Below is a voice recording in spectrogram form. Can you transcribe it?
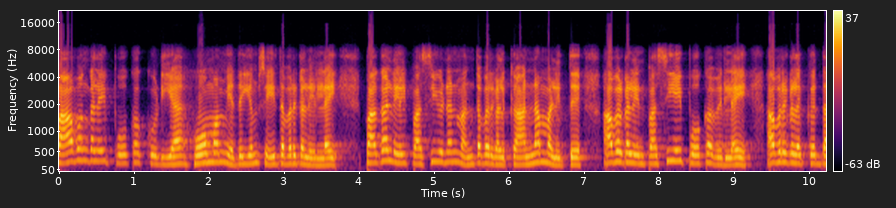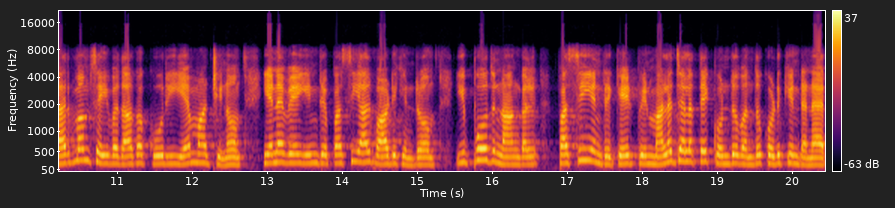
பாவங்களை போக்கக்கூடிய ஹோமம் எதையும் செய்தவர்கள் இல்லை. பகலில் பசியுடன் வந்தவர்களுக்கு அன்னம் அளித்து அவர்களின் பசியை போக்கவில்லை. அவர்களுக்கு தர்மம் செய்வதாக கூறி ஏமாற்றினோம். எனவே இன்று பசியால் வாடுகின்றோம். இப்போது நாங்கள் பசி என்று கேட்பின் மலஜலத்தை கொண்டு வந்து கொடுக்கின்றனர்.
